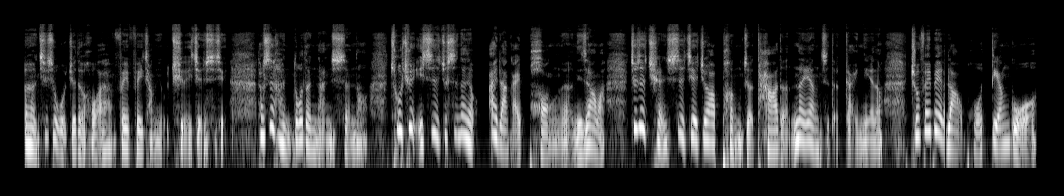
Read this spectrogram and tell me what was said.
嗯，其实我觉得后来非非常有趣的一件事情，都是很多的男生哦，出去一次就是那种爱让给捧了，你知道吗？就是全世界就要捧着他的那样子的概念哦，除非被老婆颠过，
